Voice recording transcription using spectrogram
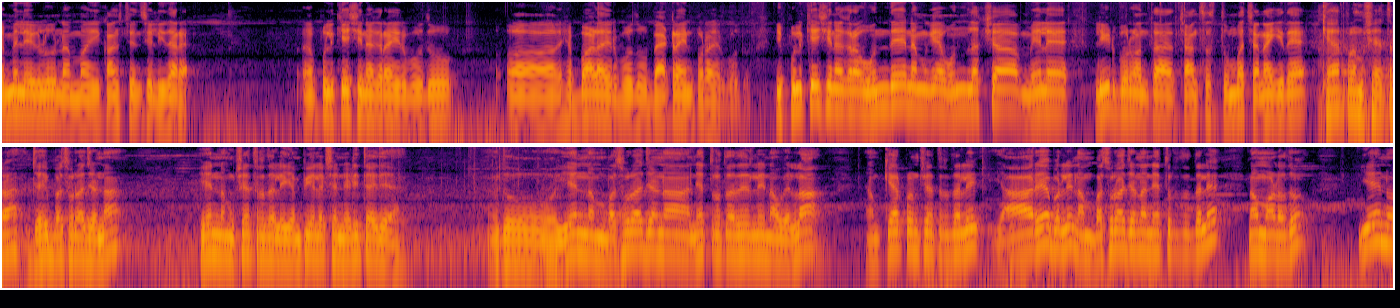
ಎಂ ಎಲ್ ಎಗಳು ನಮ್ಮ ಈ ಕಾನ್ಸ್ಟಿಟ್ಯೂನ್ಸಿಯಲ್ಲಿ ಇದ್ದಾರೆ ಪುಲಿಕೇಶಿ ನಗರ ಇರ್ಬೋದು ಹೆಬ್ಬಾಳ ಇರ್ಬೋದು, ಬ್ಯಾಟ್ರಾಯನ್ಪುರ ಇರ್ಬೋದು. ಈ ಪುಲಿಕೇಶಿ ನಗರ ಒಂದೇ ನಮಗೆ ಒಂದು ಲಕ್ಷ ಮೇಲೆ ಲೀಡ್ ಬರುವಂಥ ಚಾನ್ಸಸ್ ತುಂಬ ಚೆನ್ನಾಗಿದೆ. ಕೆ ಆರ್ ಪುರಂ ಕ್ಷೇತ್ರ, ಜೈ ಬಸವರಾಜಣ್ಣ ಏನು ನಮ್ಮ ಕ್ಷೇತ್ರದಲ್ಲಿ ಎಂ ಪಿ ಎಲೆಕ್ಷನ್ ನಡೀತಾ ಇದೆ? ಇದು ಏನು ನಮ್ಮ ಬಸವರಾಜಣ್ಣ ನೇತೃತ್ವದಲ್ಲಿ ನಾವೆಲ್ಲ ನಮ್ಮ ಕೆ ಆರ್ ಪುರಂ ಕ್ಷೇತ್ರದಲ್ಲಿ ಯಾರೇ ಬರಲಿ ನಮ್ಮ ಬಸವರಾಜಣ್ಣ ನೇತೃತ್ವದಲ್ಲೇ ನಾವು ಮಾಡೋದು. ಏನು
